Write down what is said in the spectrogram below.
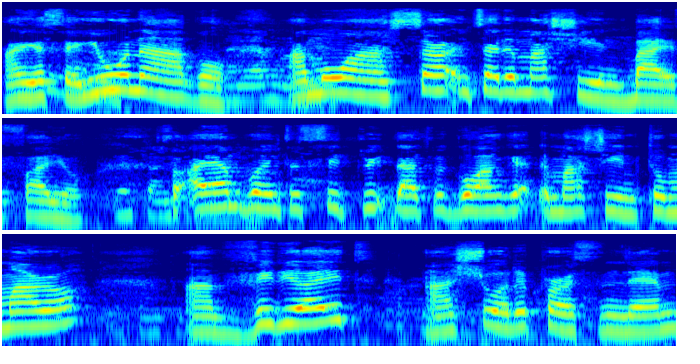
and you say, you not go. I'm want certain say the machine buy for you. So I am going to sit with that. We go and get the machine tomorrow and video it and show the person them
